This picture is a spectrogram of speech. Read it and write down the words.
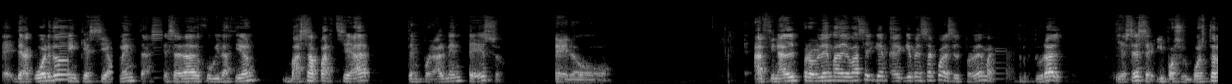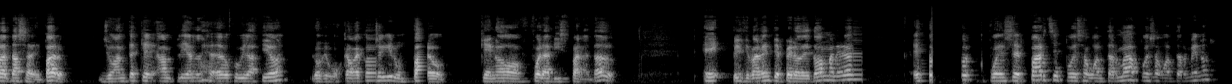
de acuerdo en que si aumentas esa edad de jubilación, vas a parchear temporalmente eso. Pero al final el problema de base hay que, hay que pensar cuál es el problema estructural. Y es ese. Y por supuesto la tasa de paro. Yo antes que ampliar la edad de jubilación, lo que buscaba es conseguir un paro que no fuera disparatado. Eh, principalmente, pero de todas maneras, pueden ser parches, puedes aguantar más, puedes aguantar menos,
